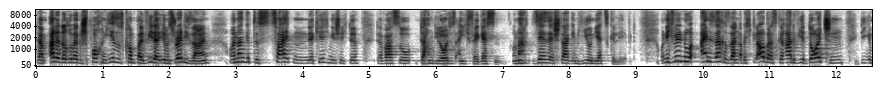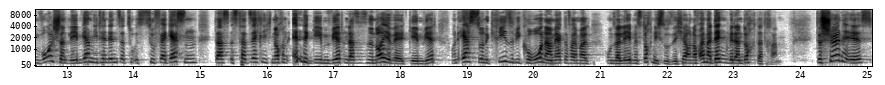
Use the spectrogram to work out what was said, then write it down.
Da haben alle darüber gesprochen, Jesus kommt bald wieder, ihr müsst ready sein. Und dann gibt es Zeiten in der Kirchengeschichte, da war es so, da haben die Leute es eigentlich vergessen. Und man hat sehr, sehr stark im Hier und Jetzt gelebt. Und ich will nur eine Sache sagen, aber ich glaube, dass gerade wir Deutschen, die im Wohlstand leben, wir haben die Tendenz dazu, es zu vergessen, dass es tatsächlich noch ein Ende geben wird und dass es eine neue Welt geben wird. Und erst so eine Krise wie Corona merkt auf einmal, unser Leben ist doch nicht so sicher. Und auf einmal denken wir dann doch daran. Das Schöne ist,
